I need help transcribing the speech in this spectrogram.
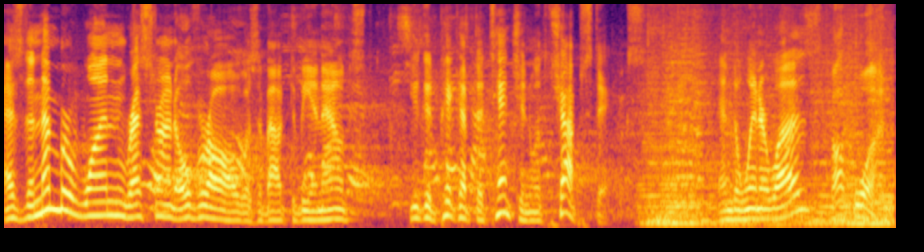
As the number one restaurant overall was about to be announced, you could pick up the tension with chopsticks. And the winner was? Top one.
